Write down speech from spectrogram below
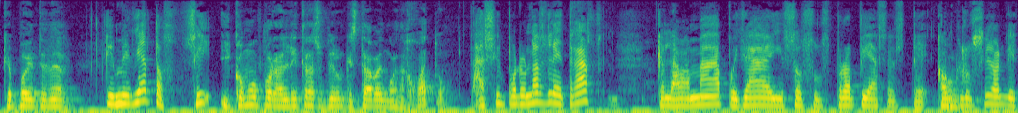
que pueden tener. Que inmediatos, sí, ¿Y cómo por las letras supieron que estaba en Guanajuato? así por unas letras que la mamá pues ya hizo sus propias este, conclusiones.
